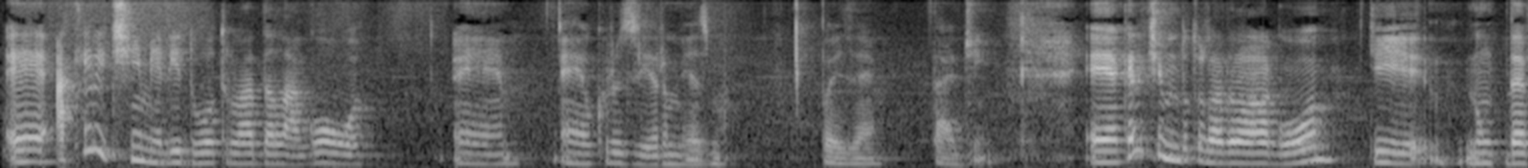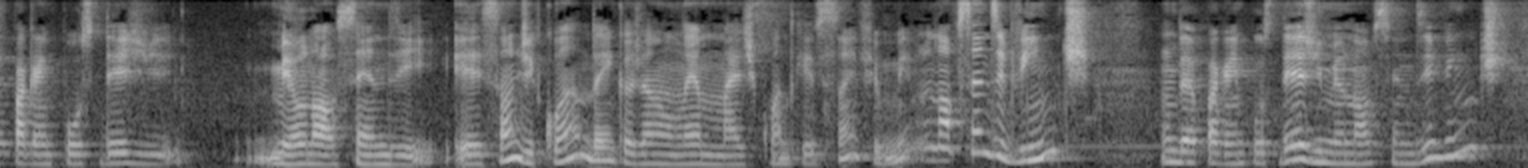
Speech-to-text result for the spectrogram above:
É, aquele time ali do outro lado da lagoa, é, é o Cruzeiro mesmo. Pois é, tadinho. É, aquele time do outro lado da lagoa, que não deve pagar imposto desde 1900 e... Eles são de quando, hein? Que eu já não lembro mais de quando que eles são. Enfim, 1920. Não deve pagar imposto desde 1920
